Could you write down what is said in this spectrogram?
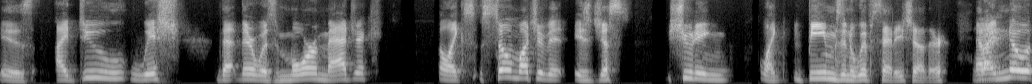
is I do wish that there was more magic. Like so much of it is just shooting like beams and whips at each other. And I know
